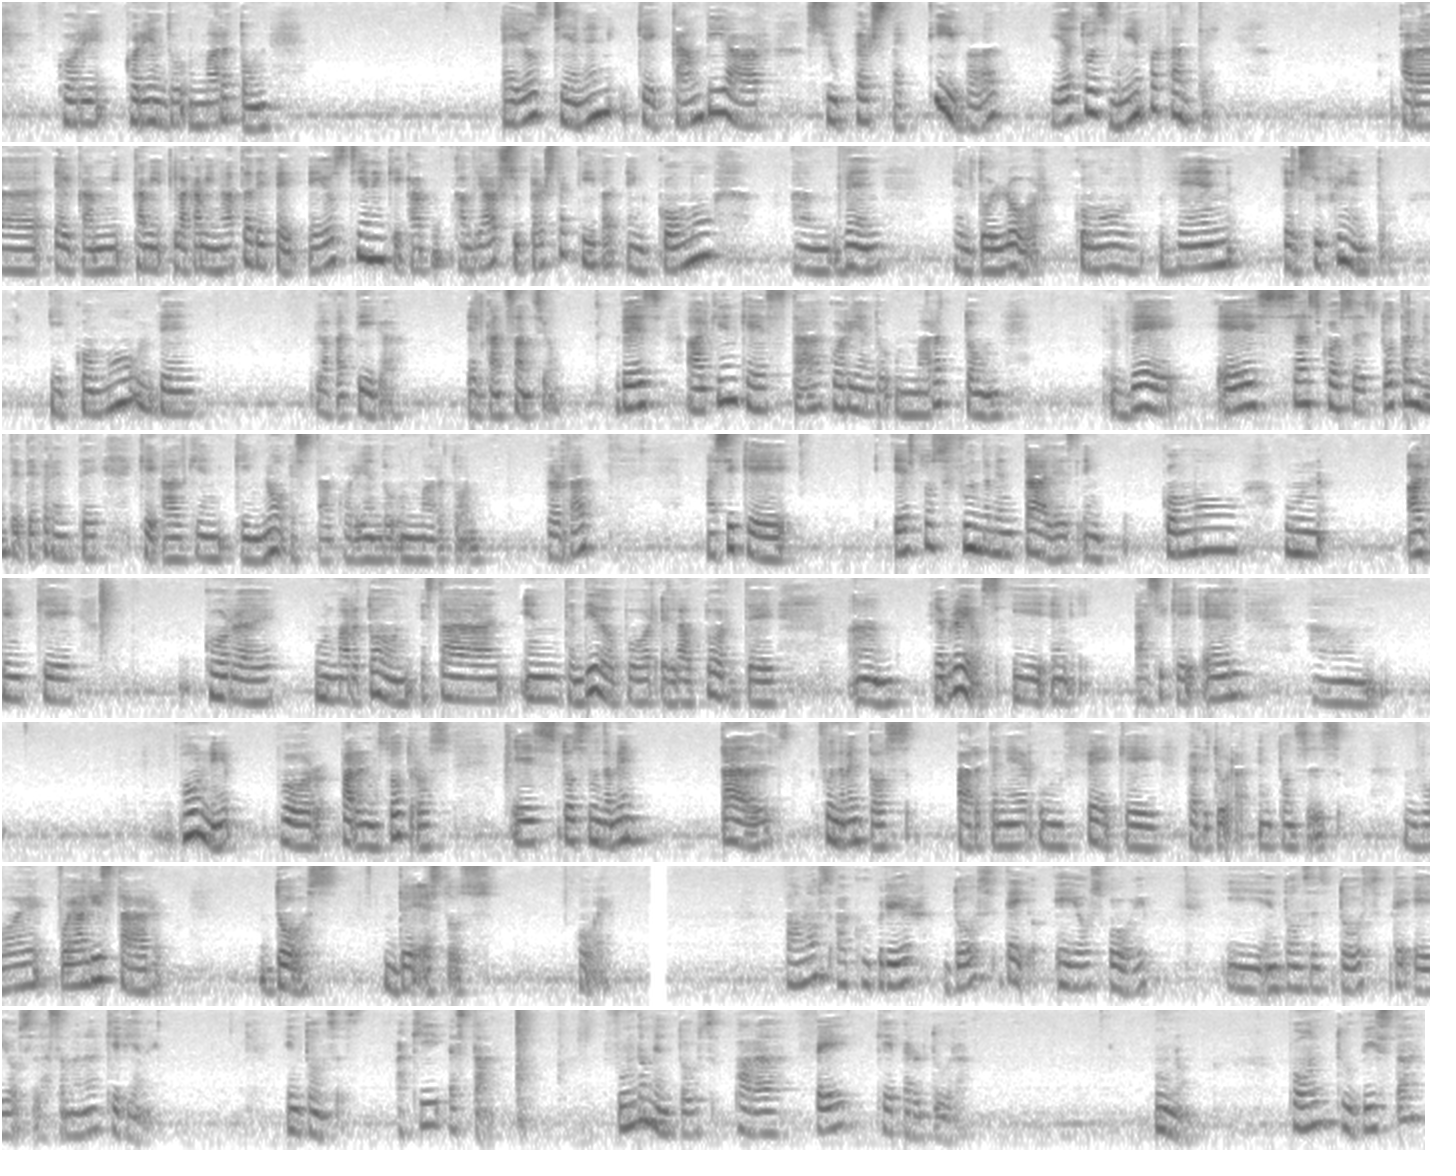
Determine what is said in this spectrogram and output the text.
corriendo un maratón, ellos tienen que cambiar su perspectiva y esto es muy importante para el la caminata de fe. Ellos tienen que cambiar su perspectiva en cómo ven el dolor, cómo ven el sufrimiento y cómo ven la fatiga, el cansancio. Ves alguien que está corriendo un maratón ve esas cosas totalmente diferente que alguien que no está corriendo un maratón, ¿verdad? Así que estos fundamentales en cómo un alguien que corre un maratón está entendido por el autor de hebreos y así que él pone por, para nosotros estos fundamentos para tener un fe que perdura. Entonces voy, voy a listar dos de estos hoy. Vamos a cubrir dos de ellos hoy y entonces dos de ellos la semana que viene. Entonces, aquí están fundamentos para fe que perdura. 1. Pon tu vista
